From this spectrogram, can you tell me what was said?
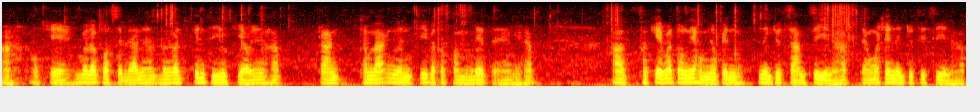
อะโอเค เมื่อเรากดเสร็จแล้วนะครับ มันก็ขึ้นสีเขียวๆเนี่ยนะครับ การชำระเงินที่ประสบความสำเร็จนะเห็นไหมครับอ่าสังเกตว่าตรงนี้ผมยังเป็น 1.34 นะครับ ยังไม่ใช่ 1.44 นะครับ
